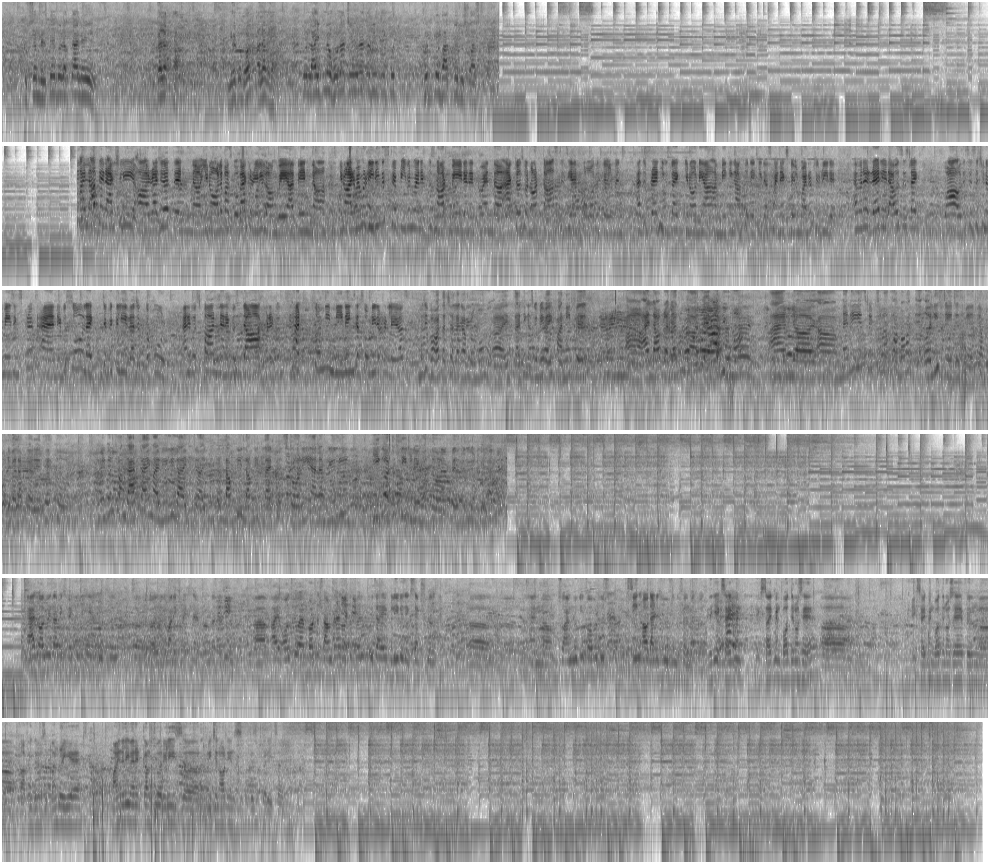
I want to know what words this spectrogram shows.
उससे मिलते हैं तो लगता है नहीं, गलत था। ये तो बहुत अलग है। तो लाइफ में होना चाहिए ना कभी कि कुछ खुद के बात पर विश्वास करें। I loved it actually. Uh, Rajat and uh, you know all of us go back a really long way. I've been, uh, you know, I remember reading the script even when it was not made and it, when the actors were not cast as yet for the film. And as a friend, he was like, you know, Neha, I'm making Aankho Dekhi. That's my next film. Why don't you read it? And when I read it, I was just like, wow, this is such an amazing script. And it was so like typically Rajat Kapoor. And it was fun and it was dark, but it was it had meanings and so many different layers. मुझे बहुत अच्छा लगा promo I think it's going be very funny film I love Rajat humour and मैंने ये script सुना था बहुत early stages में जब वो डेवलप कर रहे थे तो from that time I really liked uh, it was a lovely lovely delightful story and I'm really eager to see today what the film is going to be like As always, I'm expecting to see a good film uh, because one expects that from Rajat. Uh, I also have got the soundtrack of the film, which I believe is exceptional. Uh, and uh, so I'm looking forward to seeing how that is used in the film as well. देखिए excitement excitement बहुत दिनों से है excitement बहुत दिनों से है film काफ़ी दिनों से बन रही है finally when it comes to a release reach an audience it is very exciting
